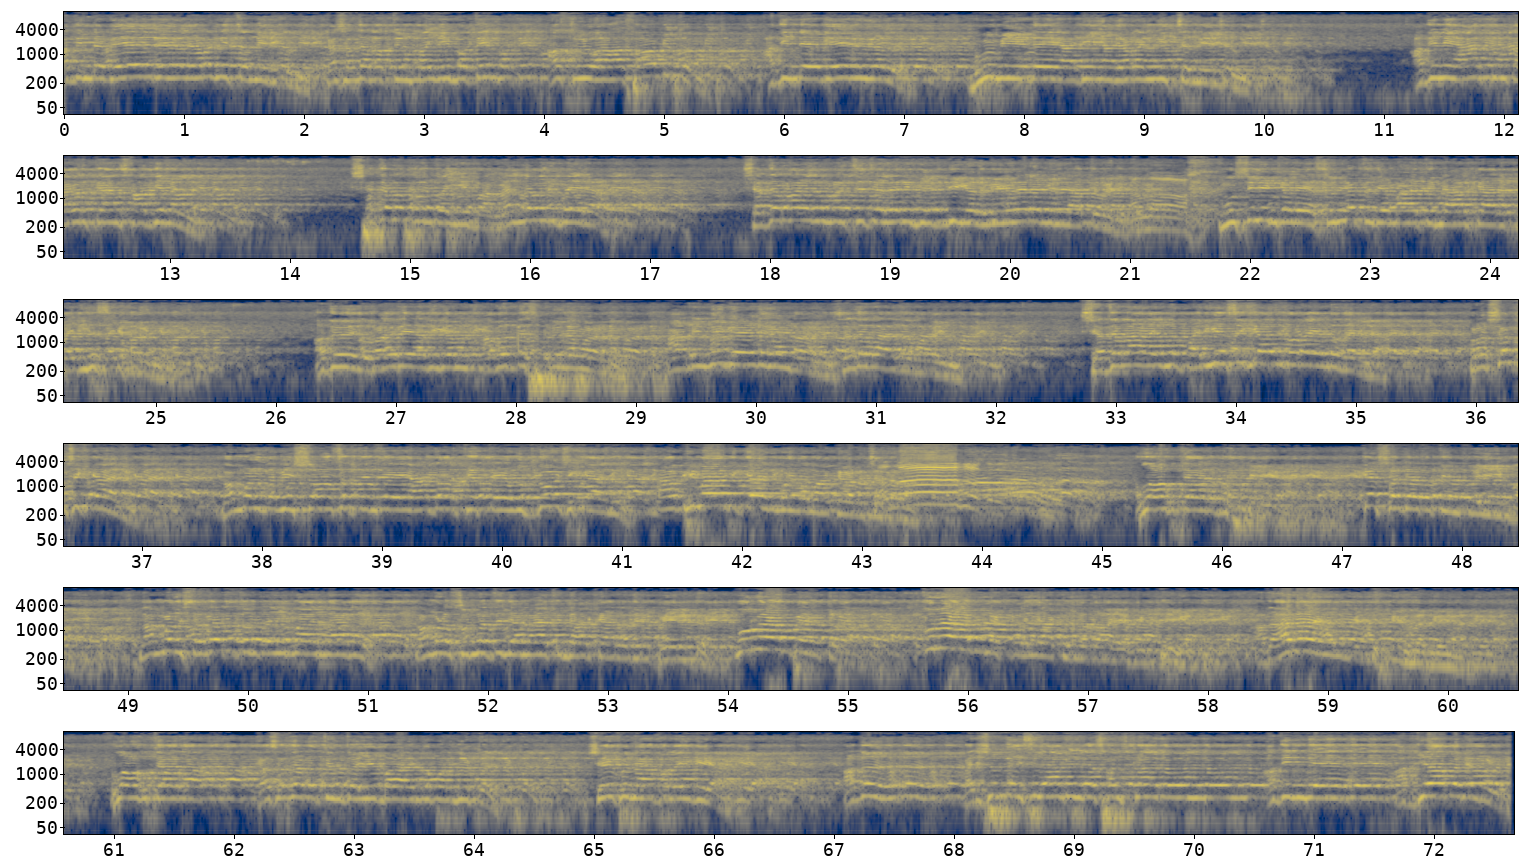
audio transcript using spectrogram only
അതിന്റെ വേരുകൾ ഇറങ്ങിച്ചെന്നിരിക്കുന്നു സാബിത്തും. അതിന്റെ വേരുകൾ ഭൂമിയുടെ അടിയിൽ ഇറങ്ങിച്ചെന്നിരിക്കുന്നു അതിനെ ആർക്കും തകർക്കാൻ സാധ്യമല്ല. ഷജറത്തും തയ്യബ നല്ല ഒരു പേരാണ്. ഷജറ എന്ന് വിളിച്ച് ചിലര് വ്യക്തികൾ വിവരമില്ലാത്തവര്. മുസ്ലിങ്ങളെ സുന്നത്ത് ജമാഅത്തിന്റെ ആൾക്കാരെ പരിഹസിക്കാറുണ്ട് അത് വളരെയധികം അബദ്ധസുലഭമാണ് അറിവുകേട് കണ്ടാണ് ഷജറ എന്ന് പറയുന്നത് ഷജറ എന്ന് പരിഹസിക്കാൻ പറയേണ്ടതല്ല പ്രശംസിക്കാനും നമ്മളുടെ വിശ്വാസത്തിന്റെ യാഥാർത്ഥ്യത്തെ ഉദ്ഘോഷിക്കാനും അഭിമാനിക്കാനുമുള്ള വാക്കാണ്. നമ്മൾ ഷജറത്തും തയ്യബ എന്നാണ് നമ്മുടെ സുന്നത്ത് ജമാഅത്തിന്റെ ആൾക്കാർ അതിന് പേരിട്ട് ഖുർആൻ പേരിട്ടതാണ്. ഖുർആനിനെ കളിയാക്കുന്നതായ വ്യക്തികൾ. അതാരായാലും തആല കസജറത്തിൻ ത്വയ്യിബ എന്ന് പറഞ്ഞിട്ട് ഷെയ്ഖുന പറയുകയാണ്. അത് പരിശുദ്ധ ഇസ്ലാമിന്റെ സംസ്കാരവും അതിന്റെ അധ്യാപനങ്ങളും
